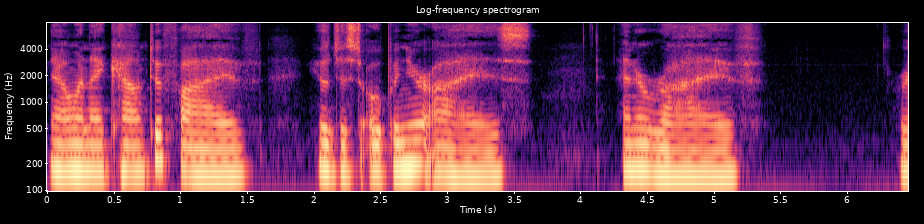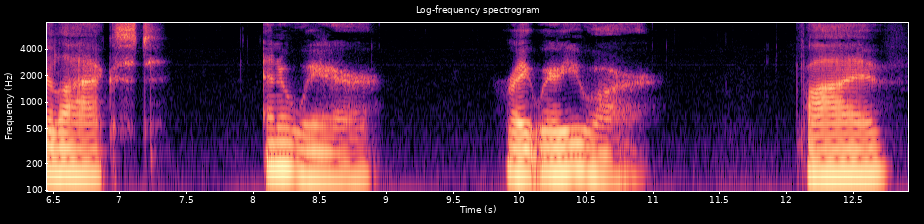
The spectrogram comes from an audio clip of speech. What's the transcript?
Now, when I count to five, you'll just open your eyes and arrive relaxed and aware right where you are. Five,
